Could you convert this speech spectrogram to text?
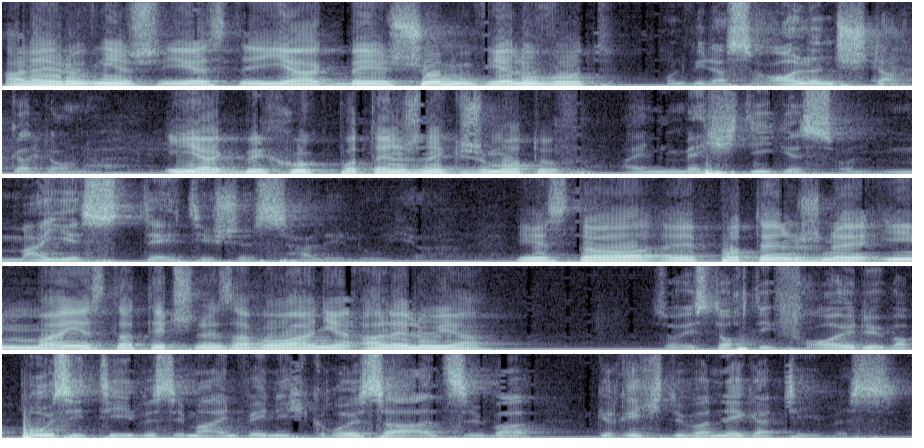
ale również jest jakby szum wielu wód und wie das Rollen starker Donner. i jakby huk potężnych grzmotów. Ein mächtiges und majestätisches Halleluja. Jest to e, potężne i majestatyczne zawołanie Aleluja. So ist doch die Freude über Positives immer ein wenig größer als über Gericht über Negatives.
